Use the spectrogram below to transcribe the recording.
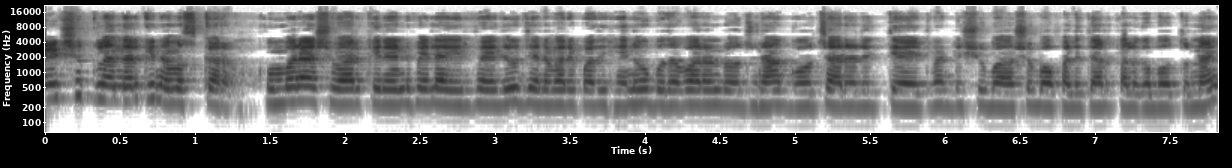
ప్రేక్షకులందరికీ నమస్కారం. కుంభరాశి వారికి రెండు వేల ఇరవై ఐదు జనవరి పదిహేను బుధవారం రోజున గోచార రీత్యా ఎటువంటి శుభ అశుభ ఫలితాలు కలగబోతున్నాయి?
